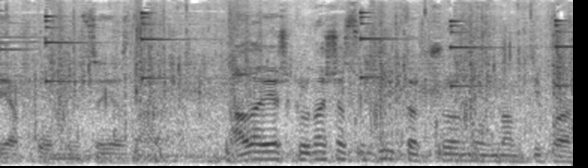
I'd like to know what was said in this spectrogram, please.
це я пам'ятаю, це я знаю. Але я ж кажу, нас зараз уб'ють, так що ну, нам типа.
